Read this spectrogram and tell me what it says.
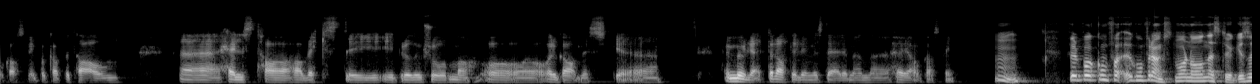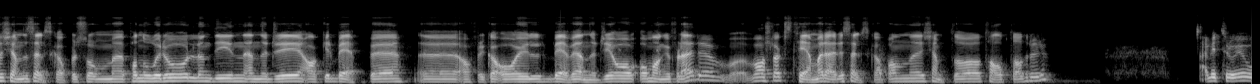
avkastning på kapitalen. helst ha, ha vekst i, i produksjonen og, og organisk muligheter da, til å investere med en uh, høy avkastning. Mm. For På konferansen vår nå neste uke så kommer det selskaper som eh, Panoro, Lundin Energy, Aker BP, eh, Africa Oil, BV Energy og, og, mange flere. Hva slags temaer er det selskapene kommer til å ta opp da, tror du? Nei, vi tror jo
